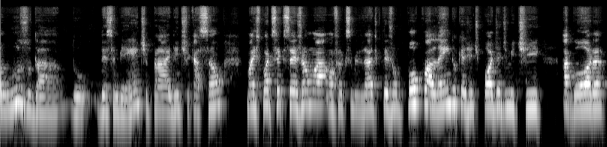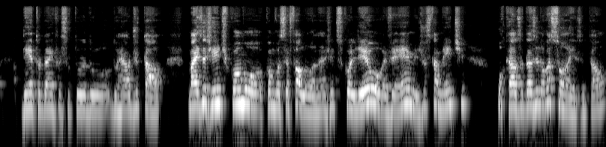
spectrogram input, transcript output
o uso da, do, desse ambiente, para a identificação, mas pode ser que seja uma, uma flexibilidade que esteja um pouco além do que a gente pode admitir agora dentro da infraestrutura do, do Real Digital. Mas a gente, como, como você falou, né, a gente escolheu o EVM justamente por causa das inovações. Então,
